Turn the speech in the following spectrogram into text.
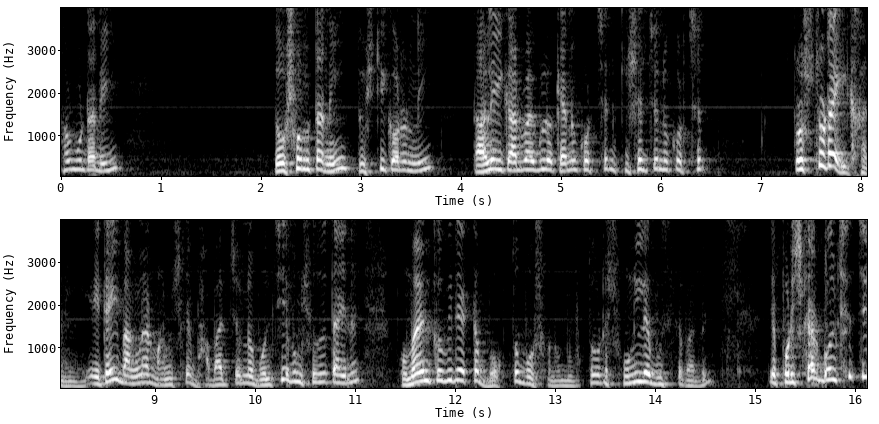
ধর্মটা নেই, দোষণটা নেই, তুষ্টিকরণ নেই। তাহলে এই কারবারগুলো কেন করছেন? কিসের জন্য করছেন? প্রশ্নটা এখানেই। এটাই বাংলার মানুষকে ভাবার জন্য বলছি এবং শুধু তাই নয়, হুমায়ুন কবিরের একটা বক্তব্য শোনো, বক্তব্যটা শুনলে বুঝতে পারবেন যে পরিষ্কার বলছেন যে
